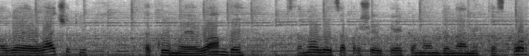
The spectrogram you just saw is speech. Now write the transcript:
АВ Лачики, Такуми Еванди. Встановлюються прошивки економ, динамік та спорт.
